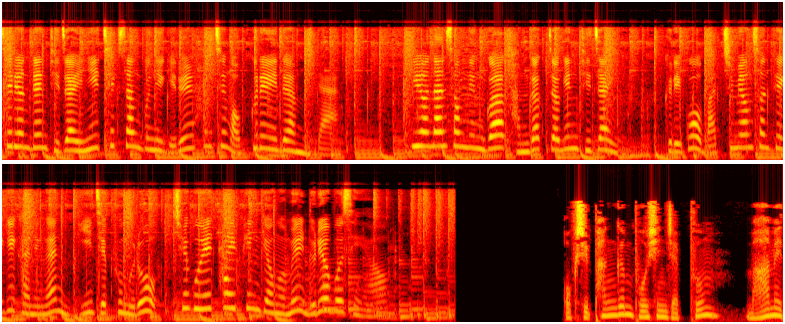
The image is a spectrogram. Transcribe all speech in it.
세련된 디자인이 책상 분위기를 한층 업그레이드합니다. 뛰어난 성능과 감각적인 디자인, 그리고 맞춤형 선택이 가능한 이 제품으로 최고의 타이핑 경험을 누려보세요. 혹시 방금 보신 제품 마음에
